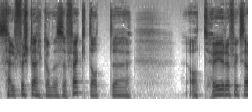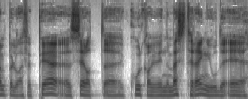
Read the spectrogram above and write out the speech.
selvforsterkende effekt at, eh, at Høyre for eksempel, og Frp eh, ser at eh, hvor kan vi vinne mest terreng? Jo, det er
